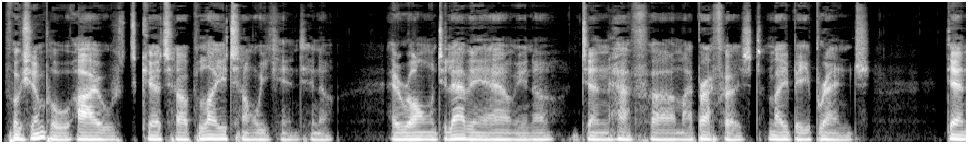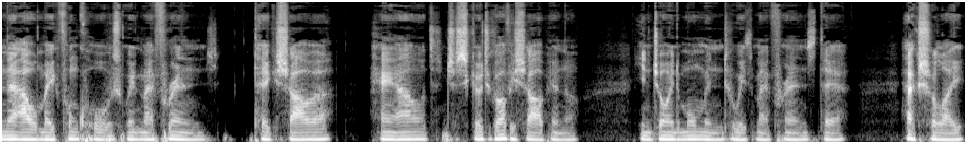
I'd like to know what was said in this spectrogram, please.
For example, I would get up late on weekend, you know, around 11 a.m., you know, then have uh, my breakfast, maybe brunch. Then I'll make phone calls with my friends, take a shower, hang out, just go to coffee shop, you know, enjoy the moment with my friends there. Actually,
